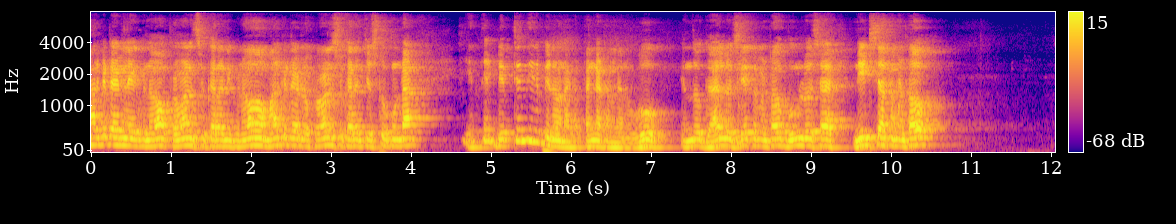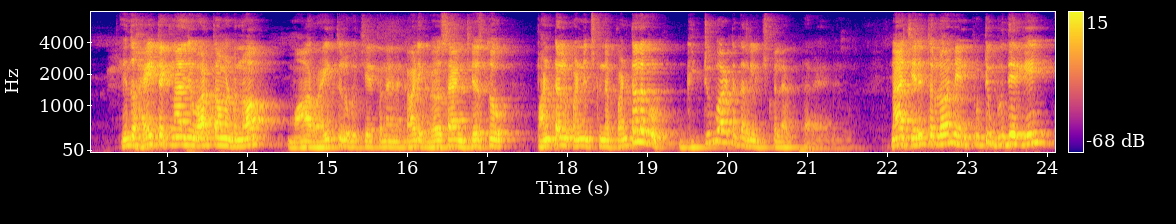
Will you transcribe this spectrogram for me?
మార్కెట్ యార్డ్ లేకపోయినావు ప్రమాణ స్వీకారానికి పోయినావు మార్కెట్ యార్డ్లో ప్రమాణ స్వీకారం చేసుకోకుండా? ఎంత డెప్త్ ఎందుకు తిరిగిపోయినావు నాకు అర్థం కావటంలే నువ్వు? ఎందో గాలిలో శాతం అంటావు భూమిలో శా నీటి శాతం అంటావు. ఎందుకు హై టెక్నాలజీ వాడతామంటున్నావు మా రైతులకు చేతనైన కాడికి వ్యవసాయం చేస్తూ పంటలు పండించుకునే పంటలకు గిట్టుబాటు ధరలు ఇచ్చుకోలేకపోతారా నా చరిత్రలో నేను పుట్టి బుద్ధిరిగి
